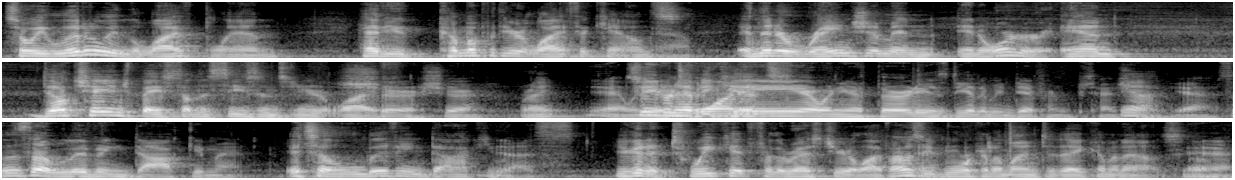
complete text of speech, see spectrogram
So we literally in the life plan have you come up with your life accounts and then arrange them in, in order. And they'll change based on the seasons in your life. Sure, sure. Right? Yeah, so you don't have 20 any kids. or when you're 30, it's going to be different potentially. Yeah. Yeah. So this is a living document. It's a living document. Yes. You're going to tweak it for the rest of your life. I was even working on mine today coming out. So. Yeah,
